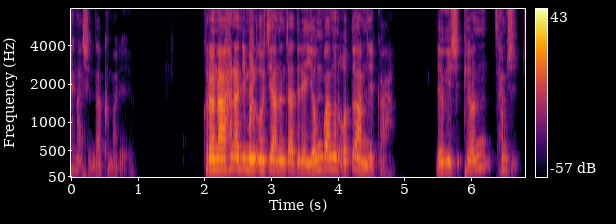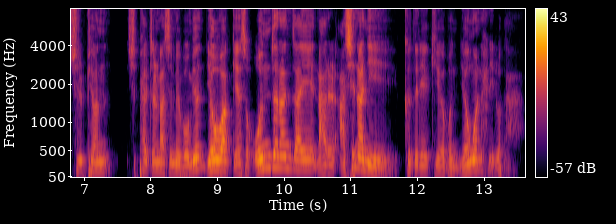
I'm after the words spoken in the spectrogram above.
행하신다 그 말이에요. 그러나 하나님을 의지하는 자들의 영광은 어떠합니까? 여기 시편 37편 18절 말씀에 보면 여호와께서 온전한 자의 나를 아시나니 그들의 기업은 영원하리로다.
